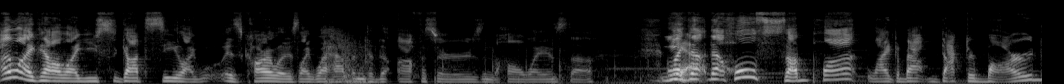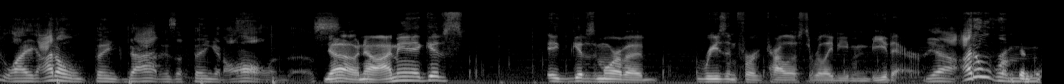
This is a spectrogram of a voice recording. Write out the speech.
I liked how like you got to see like as Carlos like what happened to the officers in the hallway and stuff. Like Yeah. that that whole subplot like about Dr. Bard, like I don't think that is a thing at all in this. No, no. I mean, it gives it gives more of a reason for Carlos to really even be there. Yeah, I don't remember.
